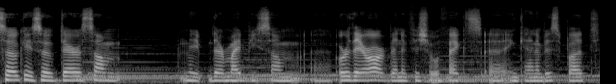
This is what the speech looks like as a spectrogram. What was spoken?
So okay, so there are some, there might be some, uh, or there are beneficial effects uh, in cannabis, but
